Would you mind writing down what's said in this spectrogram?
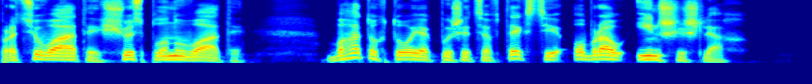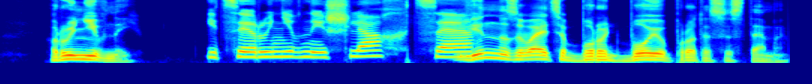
працювати, щось планувати, багато хто, як пишеться в тексті, обрав інший шлях. Руйнівний. І цей руйнівний шлях – це… Він називається боротьбою проти системи.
